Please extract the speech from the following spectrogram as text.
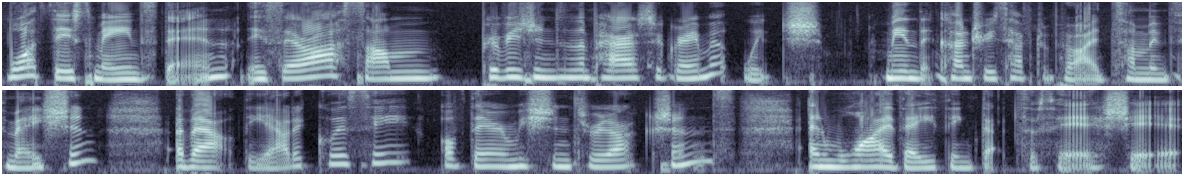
What this means then is there are some provisions in the Paris Agreement which mean that countries have to provide some information about the adequacy of their emissions reductions and why they think that's a fair share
